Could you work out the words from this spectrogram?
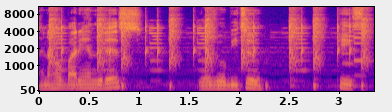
And I hope by the end of this, yours will be too. Peace.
